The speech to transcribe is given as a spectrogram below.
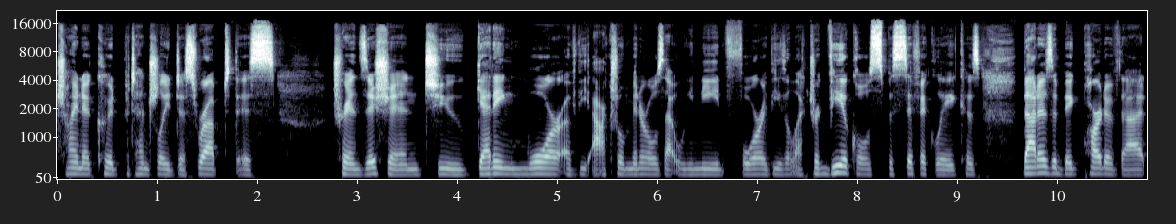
China could potentially disrupt this transition to getting more of the actual minerals that we need for these electric vehicles specifically? Because that is a big part of that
